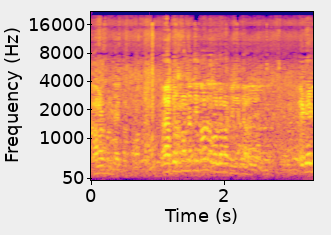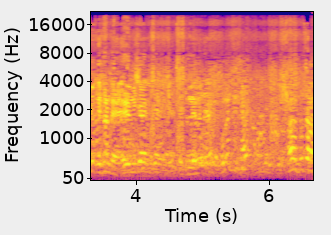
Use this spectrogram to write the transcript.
আমার ফোনটা হ্যাঁ তোর করো গোলামা টিভিতে হবে এটা একটু এখানটা এই নিচে নিচে নিচে একটু লেভেল বলে দিস হ্যাঁ দরকার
